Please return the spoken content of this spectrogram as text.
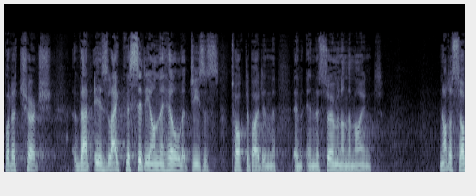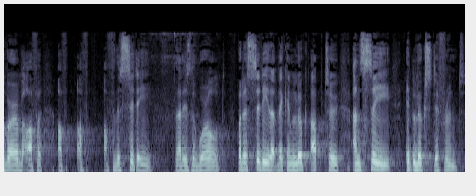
but a church that is like the city on the hill that Jesus talked about in the, in, in the Sermon on the Mount. Not a suburb of, a, of, of, of the city that is the world but a city that they can look up to and see it looks different.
